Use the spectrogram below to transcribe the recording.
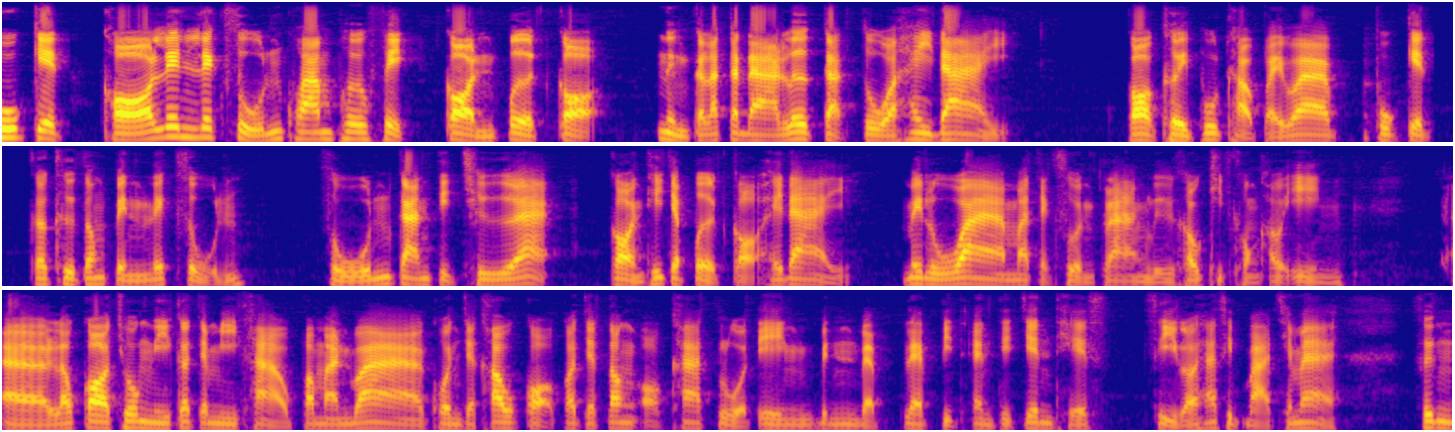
ภูเก็ตขอเล่นเลขศูนย์ความเพอร์เฟกก่อนเปิดเกาะหนึ่งกรกฎาเลิกกักตัวให้ได้ ก็เคยพูดข่าวไปว่าภูเก็ตก็คือต้องเป็นเลขศูนย์ศูนย์การติดเชื้อก่อนที่จะเปิดเกาะให้ได้ ไม่รู้ว่ามาจากส่วนกลางหรือเขาคิดของเขาเองอ่าแล้วก็ช่วงนี้ก็จะมีข่าวประมาณว่าคนจะเข้าเกาะก็จะต้องออกค่าตรวจเองเป็นแบบ rapid antigen test 450 บาทใช่ไหมซึ่ง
